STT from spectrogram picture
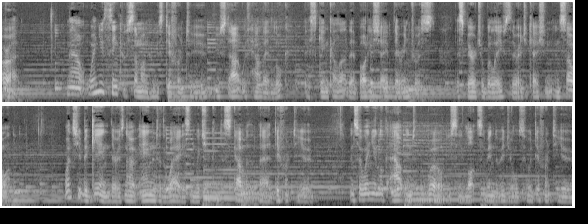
Alright, now when you think of someone who is different to you, you start with how they look, their skin colour, their body shape, their interests, their spiritual beliefs, their education, and so on. Once you begin, there is no end to the ways in which you can discover that they are different to you. And so when you look out into the world, you see lots of individuals who are different to you,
